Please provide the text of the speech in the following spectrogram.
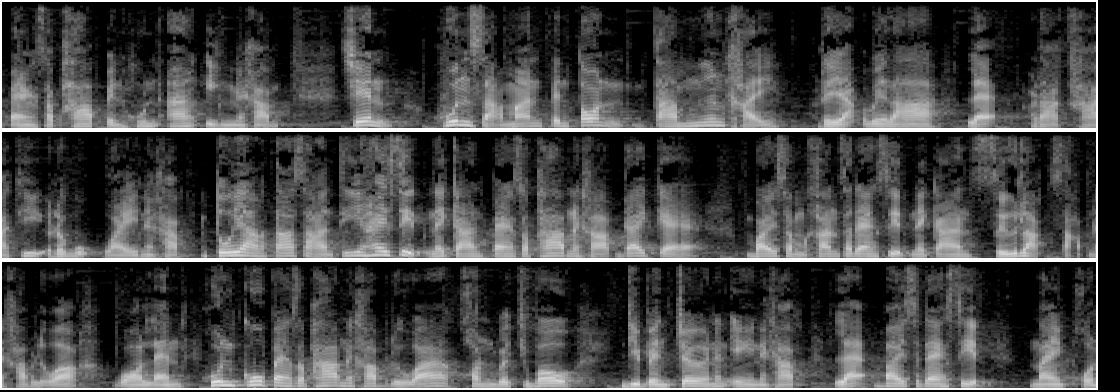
แปลงสภาพเป็นหุ้นอ้างอิงนะครับ เช่น หุ้นสามัญเป็นต้นตามเงื่อนไข ระยะเวลาและ ราคาที่ระบุไว้นะครับ ตัวอย่างตราสารที่ให้สิทธิ์ในการแปลงสภาพนะครับ ได้แก่ใบสำคัญแสดงสิทธิ์ในการซื้อหลักทรัพย์นะครับหรือว่า warrant หุ้นกู้แปลงสภาพนะครับหรือว่า convertible debenture นั่นเองนะครับและใบแสดงสิทธิ์ในผล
